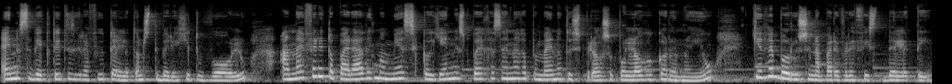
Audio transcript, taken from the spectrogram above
Ένας ιδιοκτήτης γραφείου τελετών στην περιοχή του Βόλου ανέφερε το παράδειγμα μιας οικογένειας που έχασε ένα αγαπημένο της πρόσωπο λόγω κορονοϊού και δεν μπορούσε να παρευρεθεί στην τελετή.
